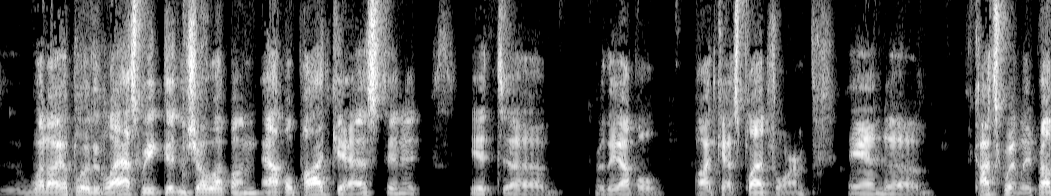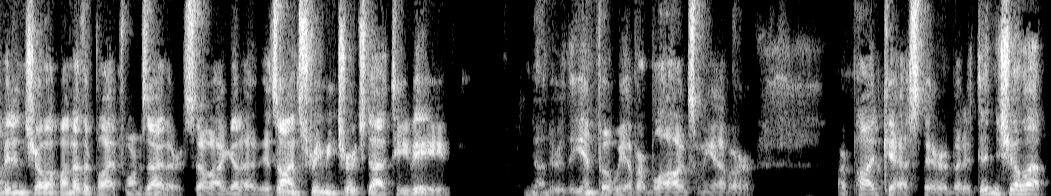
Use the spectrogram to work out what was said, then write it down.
what i uploaded last week didn't show up on apple podcast and it it uh, or the apple podcast platform and uh, consequently it probably didn't show up on other platforms either. So i got a it's on streamingchurch.tv under the info. We have our blogs and we have our our podcast there but it didn't show up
